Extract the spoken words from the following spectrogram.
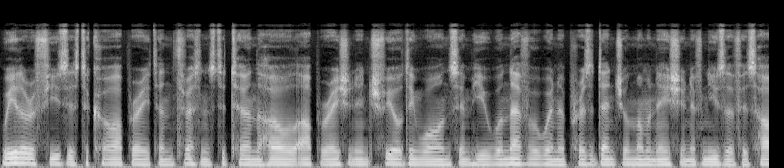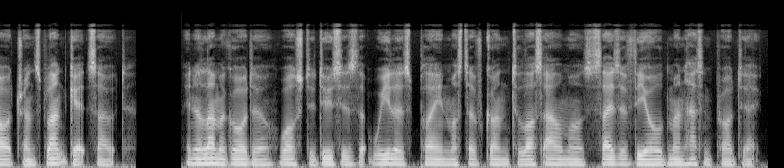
Wheeler refuses to cooperate and threatens to turn the whole operation in. Fielding warns him he will never win a presidential nomination if news of his heart transplant gets out. In a Alamogordo, Walsh deduces that Wheeler's plane must have gone to Los Alamos, site of the old Manhattan Project.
